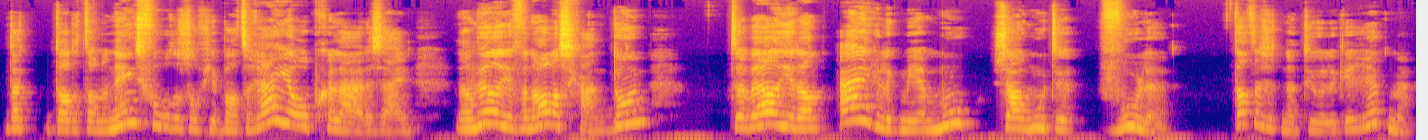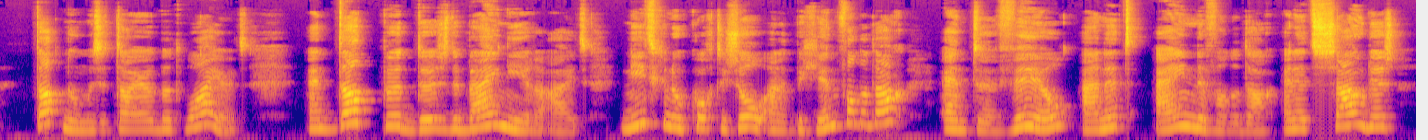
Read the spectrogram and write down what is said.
dat, dat het dan ineens voelt alsof je batterijen opgeladen zijn. Dan wil je van alles gaan doen, terwijl je dan eigenlijk meer moe zou moeten voelen. Dat is het natuurlijke ritme. Dat noemen ze tired but wired. En dat put dus de bijnieren uit. Niet genoeg cortisol aan het begin van de dag en te veel aan het einde van de dag. En het zou dus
